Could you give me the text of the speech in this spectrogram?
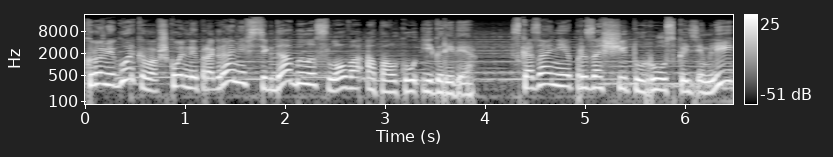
Кроме Горького, в школьной программе всегда было слово о полку Игореве сказание про защиту русской земли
